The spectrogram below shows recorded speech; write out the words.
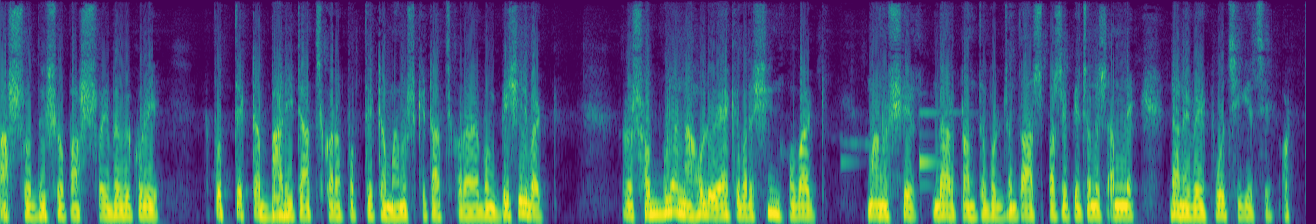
পাঁচশো দুইশো, পাঁচশো এভাবে করে প্রত্যেকটা বাড়ি টাচ করা, প্রত্যেকটা মানুষকে টাচ করা এবং বেশিরভাগ সবগুলো না হলেও একেবারে সিংহভাগ মানুষের দ্বার প্রান্ত পর্যন্ত আশপাশে, পেছনে, সামনে, ডানে বাড়ি পৌঁছে গেছে অর্থ।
